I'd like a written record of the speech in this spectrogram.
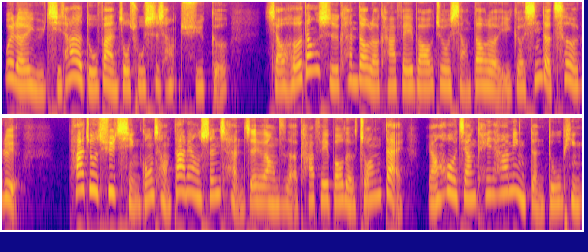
为了与其他的毒贩做出市场区隔，小何当时看到了咖啡包，就想到了一个新的策略，他就去请工厂大量生产这样子的咖啡包的装袋，然后将 K 他命等毒品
